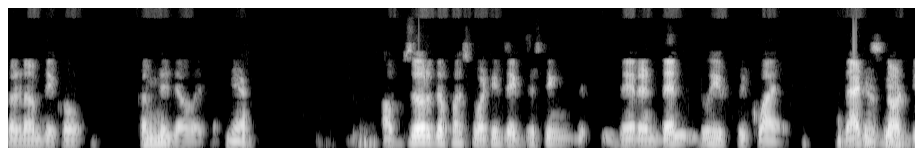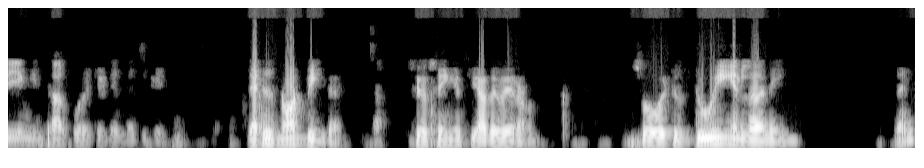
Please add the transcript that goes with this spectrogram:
परिणाम देखो करते Mhm. जाओ ऐसा Yeah. Observe the first what is existing there and then do if required that is Okay. not being incorporated in education that is not being done. Yeah. So you're saying it's the other way around. So it is doing and learning, right?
